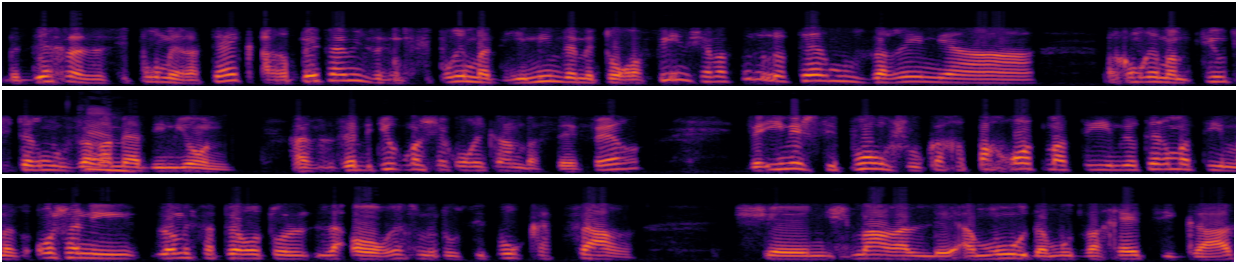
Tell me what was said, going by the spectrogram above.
בדרך כלל זה סיפור מרתק, הרבה פעמים זה גם סיפורים מדהימים ומטורפים, שהם אפילו יותר מוזרים מה... איך אומרים, המציאות יותר מוזרה כן. מהדמיון. אז זה בדיוק מה שקורה כאן בספר. ואם יש סיפור שהוא ככה פחות מתאים, יותר מתאים, אז או שאני לא מספר אותו לאורך, זאת אומרת, הוא סיפור קצר שנשמר על עמוד, עמוד וחצי גג.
